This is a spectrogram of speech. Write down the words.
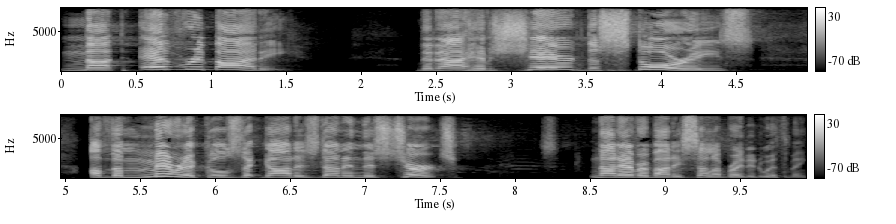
Not everybody that I have shared the stories of the miracles that God has done in this church, not everybody celebrated with me.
